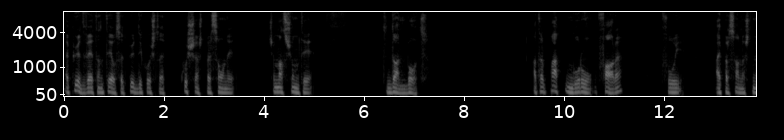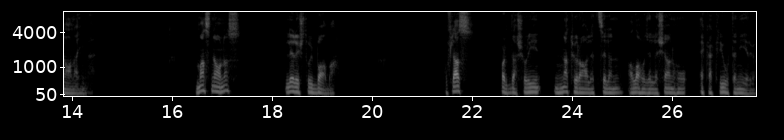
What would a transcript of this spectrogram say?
E pyet veten ti ose të pyet dikush se kush është personi që mas shumti të don në botë. Atëherë pa ngurru fare, thuj ai person është nana ime. Mas nanës, lirisht thuj baba. Po flas për dashurinë natyrale të cilën Allahu xhelleshanuhu e ka kriju te njeriu.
